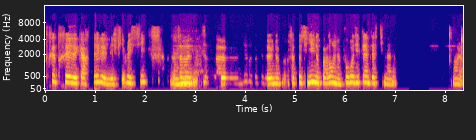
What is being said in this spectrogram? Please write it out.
très, très écarté, les, fibres ici. Ça, me, mhm. Une, ça, peut signer une, pardon, une porosité intestinale. Voilà.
